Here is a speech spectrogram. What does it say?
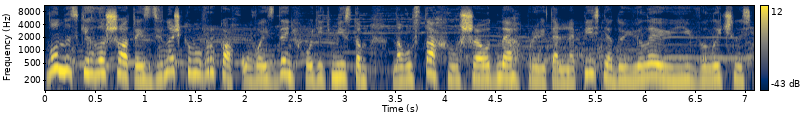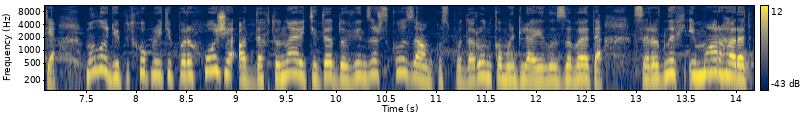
Лондонські глашати із дзвіночками в руках увесь день ходять містом. На вустах лише одне – привітальна пісня до ювілею її величності. Мелодію підхоплюють і перехожі, а дехто навіть іде до Вінзорського замку з подарунками для Єлизавети. Серед них і Маргарет,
